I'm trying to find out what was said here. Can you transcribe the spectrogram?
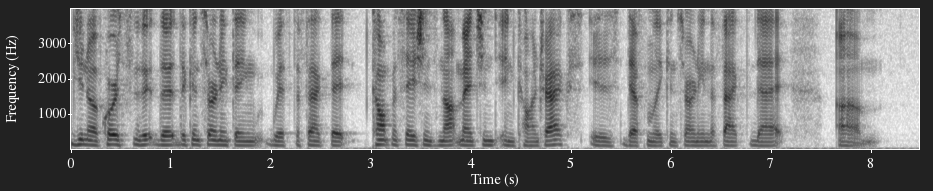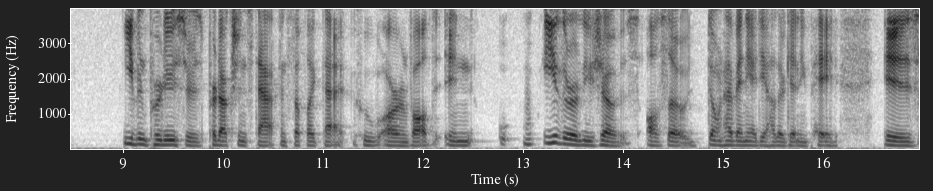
you know, of course, the, the, the, concerning thing with the fact that compensation is not mentioned in contracts is definitely concerning. The fact that um, even producers, production staff, and stuff like that who are involved in either of these shows also don't have any idea how they're getting paid is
